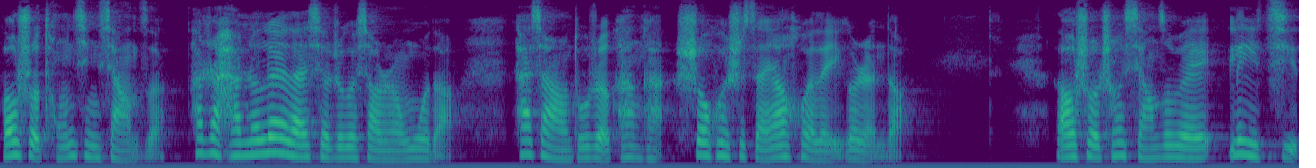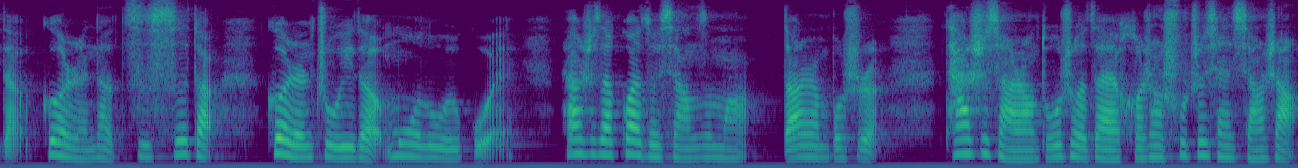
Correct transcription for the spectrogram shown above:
老舍同情祥子，他是含着泪来写这个小人物的。他想让读者看看社会是怎样毁了一个人的。老舍称祥子为利己的、个人的、自私的、个人主义的末路鬼。他是在怪罪祥子吗？当然不是。他是想让读者在合上书之前想想。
